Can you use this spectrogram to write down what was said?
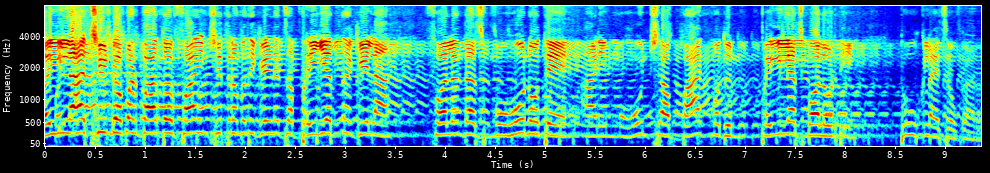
पहिला चेंडू आपण पाहतो फाईन क्षेत्रामध्ये खेळण्याचा प्रयत्न केला. फलंदाज मोहन होते आणि मोहनच्या बॅट मधून पहिल्याच बॉलवरती ठोकलाय चौकार.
